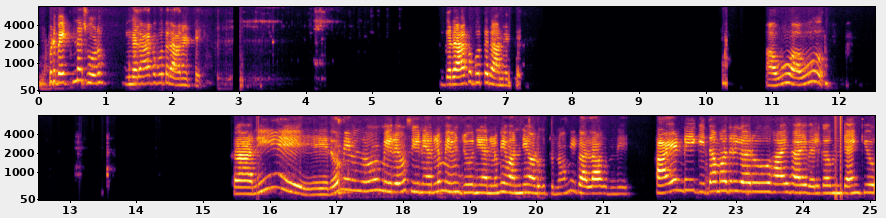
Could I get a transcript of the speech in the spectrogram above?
ఇప్పుడు పెట్టిన చూడు ఇంకా రాకపోతే రానట్టే. ఇంకా రాకపోతే రానట్టే. అవు అవు. కానీ ఏదో మేము మీరేమో సీనియర్లు మేము జూనియర్లు మేము అన్ని అడుగుతున్నాం మీకు అలా ఉంది. హాయ్ అండి గీతా మాధురి గారు. Hi hi welcome. Thank you.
